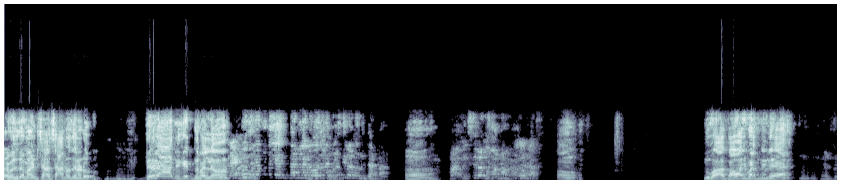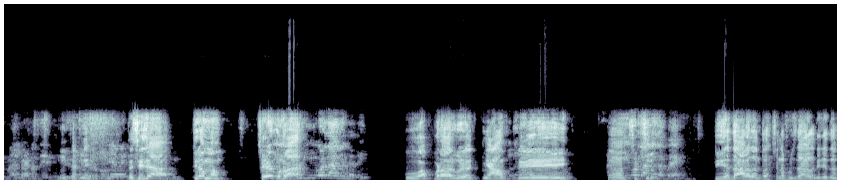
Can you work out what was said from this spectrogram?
రమేష్ గారు మా ఇంటి చాలా చాలా తిన్నాడు. తినవే ఆదికి ఎత్తుంది పల్లెం. వదిన కూడా చేద్దాం లేక వదిన మిక్సీలో నూరుద్దంట. ఆ, మన మిక్సీలో నూరినాం కదా. అవును నువ్వు ఆ భవాని పడుతుంది? సిజా తినమ్మా. చేయకుండా. ఓ అప్పడాలు కూడా సిక్స్. టీ తాగదంట. చిన్నప్పటి నుంచి తాగదంట. ఏం చేద్దాం.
